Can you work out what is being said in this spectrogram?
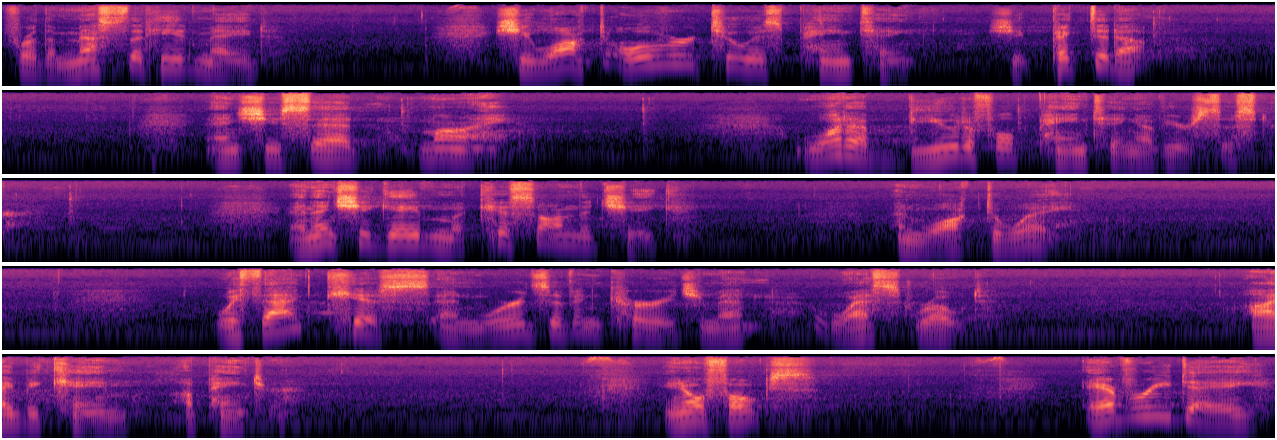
for the mess that he had made, she walked over to his painting. She picked it up and she said, My, what a beautiful painting of your sister. And then she gave him a kiss on the cheek and walked away. With that kiss and words of encouragement, West wrote, I became a painter. You know, folks, every day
